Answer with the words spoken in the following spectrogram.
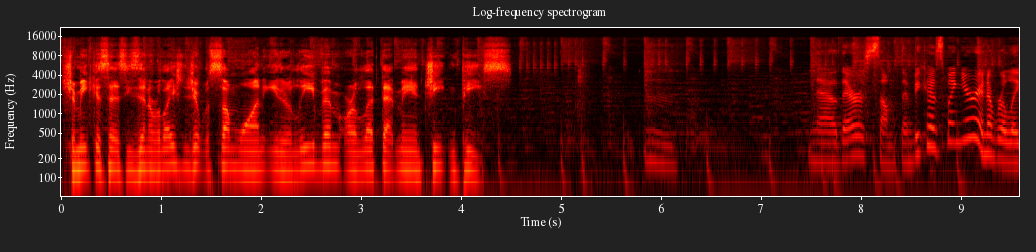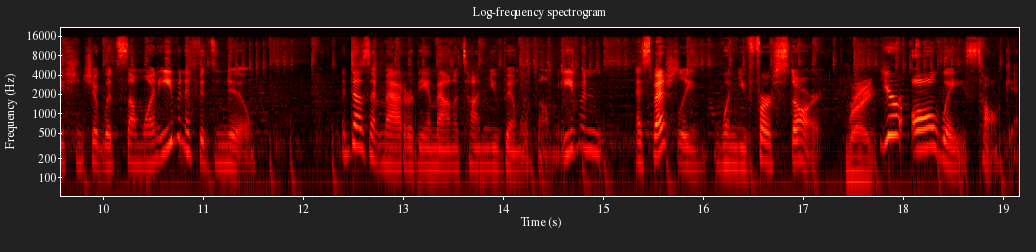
Shamika says he's in a relationship with someone. Either leave him or let that man cheat in peace. No, there is something because when you're in a relationship with someone, even if it's new, it doesn't matter the amount of time you've been with them. Even especially when you first start, Right. you're always talking.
